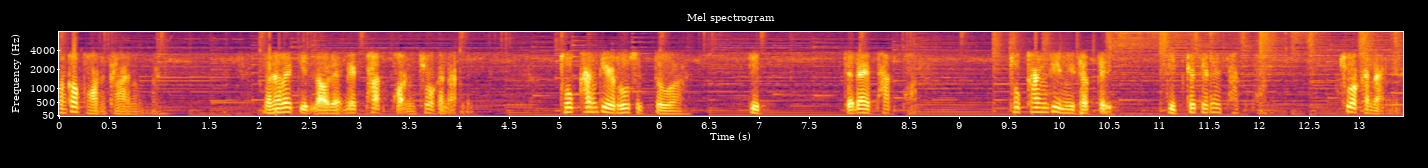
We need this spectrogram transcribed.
มันก็ผ่อนคลายลงไป มันทำให้จิตเราเนี่ยได้พักผ่อนชั่วขณะทุกครั้งที่รู้สึกตัว จิตจะได้พักผ่อน ทุกครั้งที่มีสติจิตก็จะได้พักผ่อนชั่วขณะนี้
